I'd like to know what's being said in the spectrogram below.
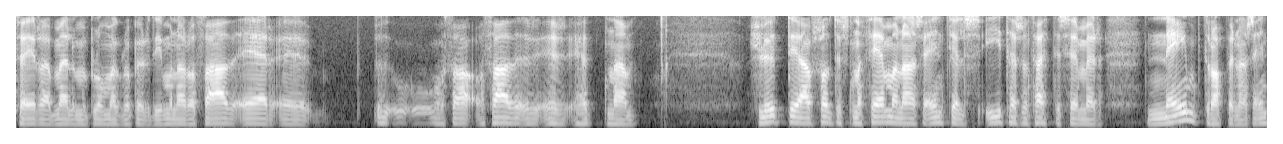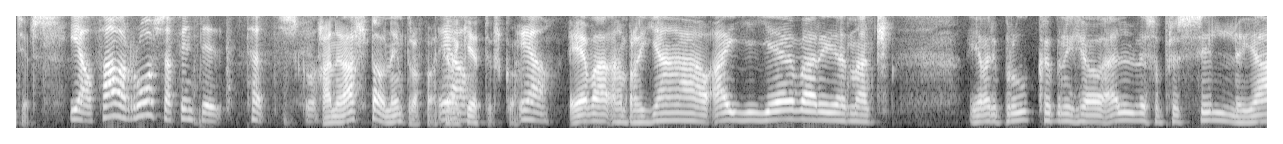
tveir að meðlum með blómagruppi eru dímonar og það er uh, og, það, og það er, er hérna hluti af svolítið svona þeman hans Angels í þessum þætti sem er name droppin hans Angels. Já, það var rosa fyndið töts sko. Hann er alltaf að name droppa þegar hann getur sko. Ef hann bara já, æ, ég var í hérna, ég var í brúköpunni hjá Elvis og Priscillu já,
